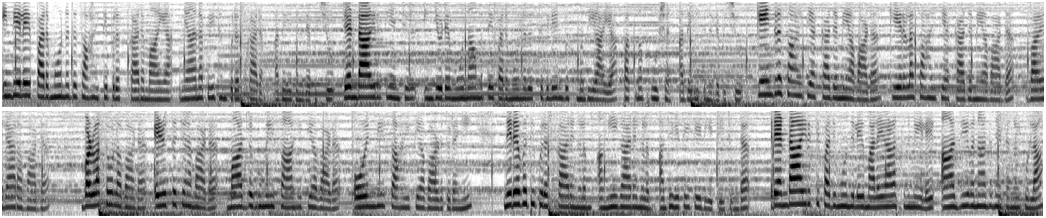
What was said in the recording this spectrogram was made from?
ഇന്ത്യയിലെ പരമോന്നത സാഹിത്യ പുരസ്കാരമായ ജ്ഞാനപീഠം പുരസ്കാരം അദ്ദേഹത്തിന് ലഭിച്ചു. രണ്ടായിരത്തിയഞ്ചിൽ ഇന്ത്യയുടെ മൂന്നാമത്തെ പരമോന്നത സിവിലിയൻ ബഹുമതിയായ പത്മഭൂഷൺ അദ്ദേഹത്തിന് ലഭിച്ചു. കേന്ദ്ര സാഹിത്യ Academy Award Kerala Sahitya Academy Award Vayalar Award Vallathol Award Ezhuthachan Award Mathrubhumi Sahitya Award O N V Sahitya Award തുടങ്ങി നിരവധി പുരസ്കാരങ്ങളും അംഗീകാരങ്ങളും അദ്ദേഹത്തെ തേടിയെത്തിയിട്ടുണ്ട്. രണ്ടായിരത്തി പതിമൂന്നിലെ മലയാള സിനിമയിലെ ആജീവനാന്ത നേട്ടങ്ങൾക്കുള്ള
